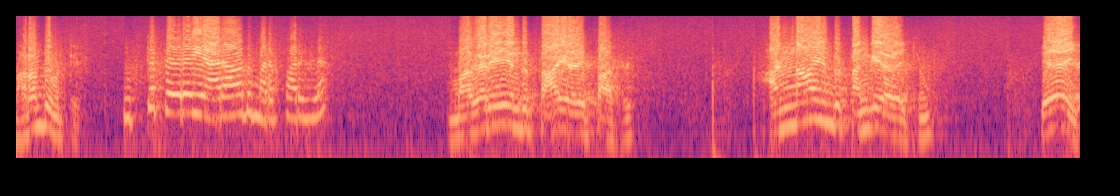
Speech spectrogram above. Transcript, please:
மறந்து விட்டேன் இத்த பெயரை யாராவது மறப்பார்களா? மகரே என்று தாய் அழைப்பார்கள். அண்ணா என்று தங்கை அழைக்கும். ஏய்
